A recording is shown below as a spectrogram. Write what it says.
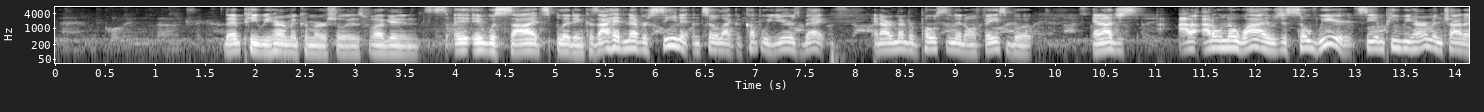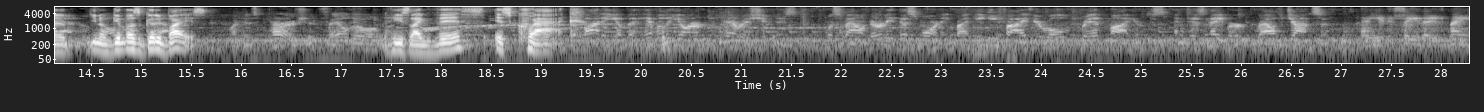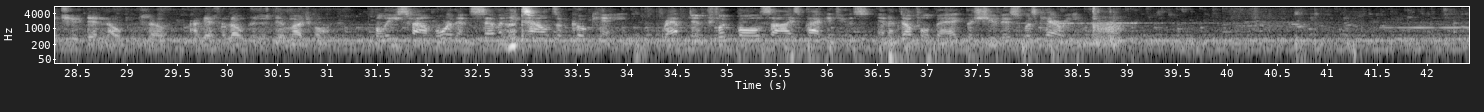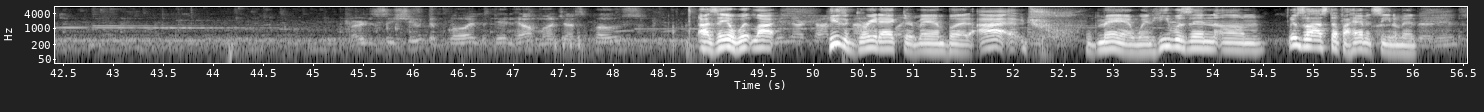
And pulling the trigger. That Pee Wee Herman commercial is fucking. It, it was side splitting because I had never seen it until like a couple years back, and I remember posting it on Facebook, and I just, I, I don't know why it was just so weird seeing Pee Wee Herman try to, you know, give us good advice. When his parachute failed to open. He's like, this is crack. This morning by 85-year-old Fred Myers and his neighbor, Ralph Johnson. And you can see that his main chute didn't open, so I guess the locals is too much for him. Police found more than 70 What? pounds of cocaine wrapped in football-sized packages in a duffel bag the shootist was carrying. Emergency chute deployed, but didn't help much, I suppose. Isaiah Whitlock, he's a great actor, man. But I, man, when he was in, um, there's a lot of stuff I haven't seen him in.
